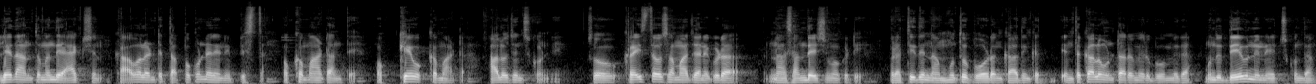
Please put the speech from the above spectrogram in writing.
లేదా అంతమంది యాక్షన్ కావాలంటే తప్పకుండా నేను ఇప్పిస్తాను. ఒక్క మాట అంతే ఒకే ఒక్క మాట. ఆలోచించుకోండి. సో క్రైస్తవ సమాజానికి కూడా నా సందేశం ఒకటి. ప్రతిదీ నమ్ముతూ పోవడం కాదు. ఇంకా ఎంతకాలం ఉంటారో మీరు భూమి మీద? ముందు దేవుని నేర్చుకుందాం.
